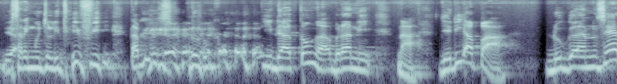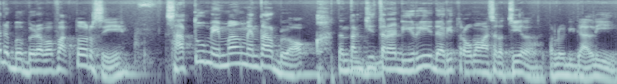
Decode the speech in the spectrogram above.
Ya. sering muncul di TV. Tapi pidato nggak berani. Nah, jadi apa? Dugaan saya ada beberapa faktor sih. Satu memang mental block tentang citra diri dari trauma masa kecil perlu digali.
